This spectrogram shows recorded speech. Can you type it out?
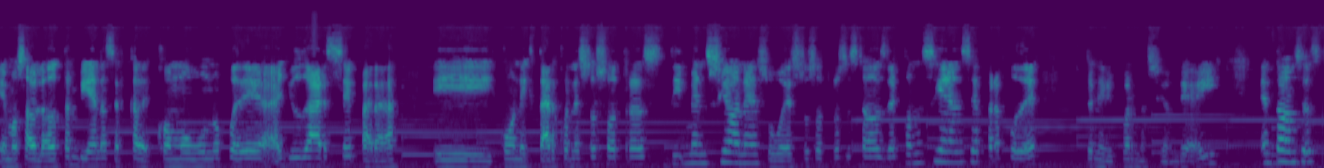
hemos hablado también acerca de cómo uno puede ayudarse para conectar con estas otras dimensiones o estos otros estados de conciencia para poder tener información de ahí. Entonces,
